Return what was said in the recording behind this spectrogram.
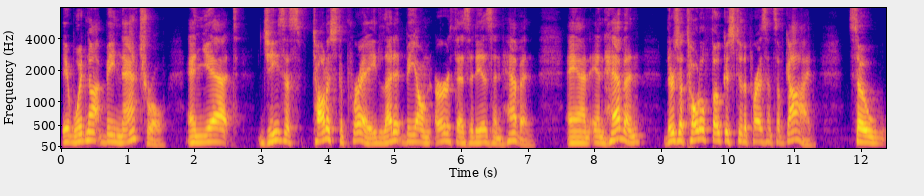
it would not be natural. And yet, Jesus taught us to pray, let it be on earth as it is in heaven. And in heaven, there's a total focus to the presence of God. So,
